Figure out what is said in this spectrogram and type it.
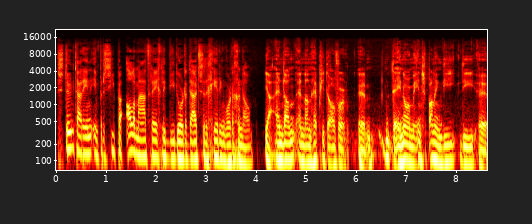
steunt daarin in principe alle maatregelen die door de Duitse regering worden genomen. Ja, en dan, en dan heb je het over uh, de enorme inspanning die, die uh,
